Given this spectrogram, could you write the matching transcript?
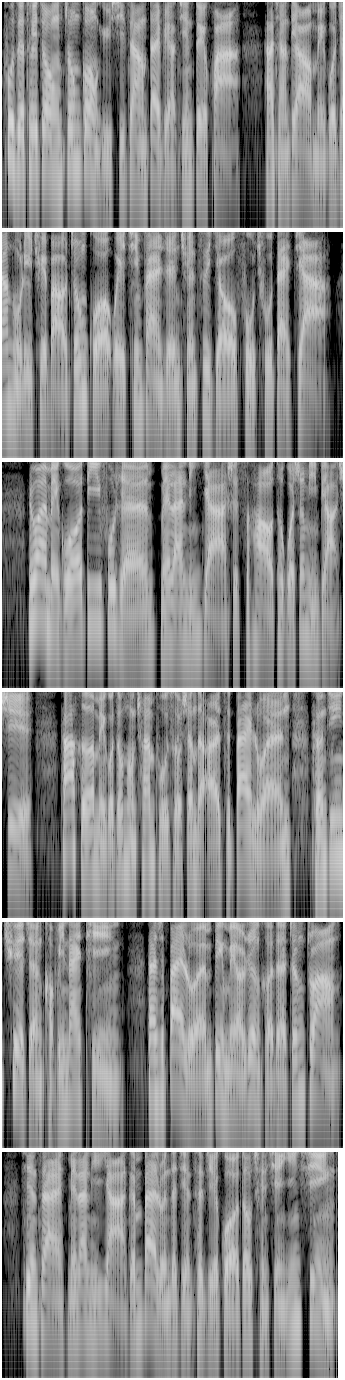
负责推动中共与西藏代表间对话。他强调，美国将努力确保中国为侵犯人权自由付出代价。另外，美国第一夫人梅兰妮亚十四号透过声明表示，她和美国总统川普所生的儿子拜伦曾经确诊 COVID-19，但是拜伦并没有任何的症状。现在，梅兰妮亚跟拜伦的检测结果都呈现阴性。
